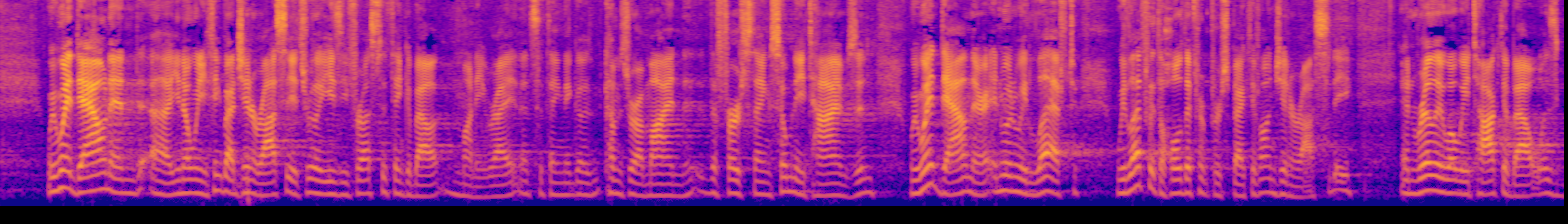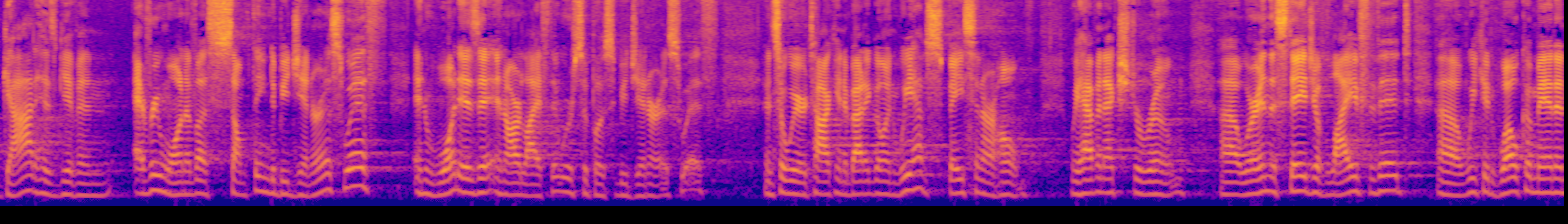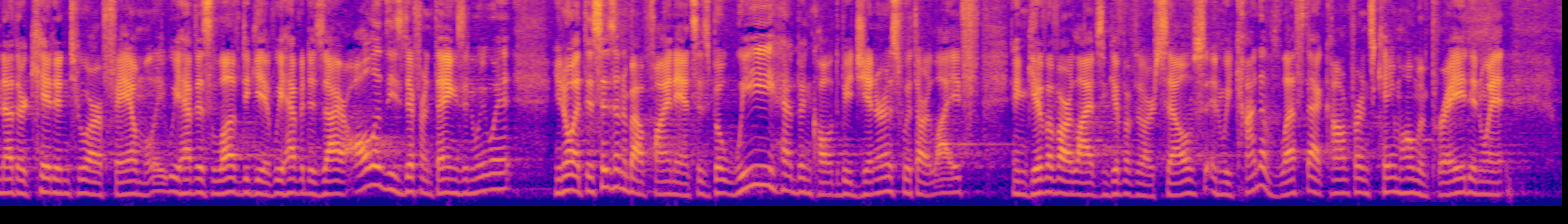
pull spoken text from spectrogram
we went down, and uh, you know, when you think about generosity, it's really easy for us to think about money, right? That's the thing that goes, comes to our mind, the first thing, so many times. And we went down there, and when we left, we left with a whole different perspective on generosity. And really, what we talked about was God has given every one of us something to be generous with, and what is it in our life that we're supposed to be generous with? And so we were talking about it, going, we have space in our home. We have an extra room. Uh, we're in the stage of life that uh, we could welcome in another kid into our family. We have this love to give. We have a desire, all of these different things. And we went, you know what, this isn't about finances, but we have been called to be generous with our life and give of our lives and give of ourselves. And we kind of left that conference, came home and prayed and went,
